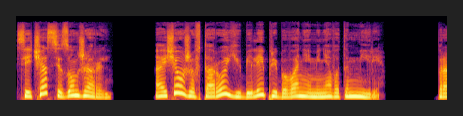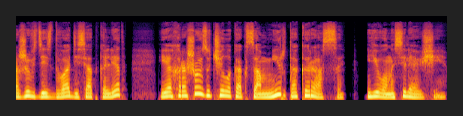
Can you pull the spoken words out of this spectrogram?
Сейчас сезон жары. А еще уже второй юбилей пребывания меня в этом мире. Прожив здесь два десятка лет, я хорошо изучила как сам мир, так и расы, его населяющие.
